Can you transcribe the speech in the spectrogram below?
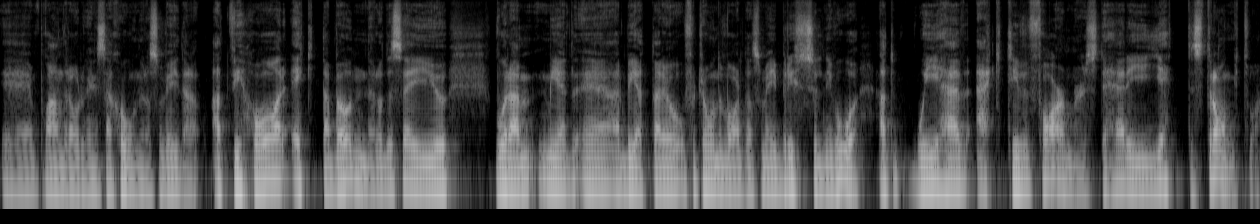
eh, på andra organisationer och så vidare. Att vi har äkta bönder och det säger ju våra medarbetare eh, och förtroendevalda som är i Brysselnivå att we have active farmers. Det här är jättestrångt. Va?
